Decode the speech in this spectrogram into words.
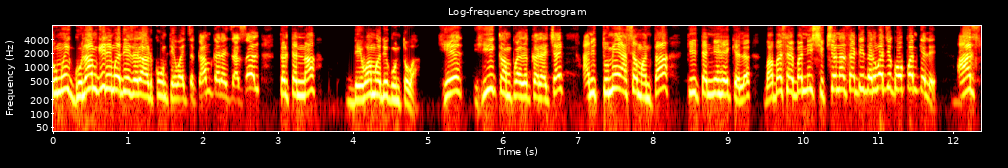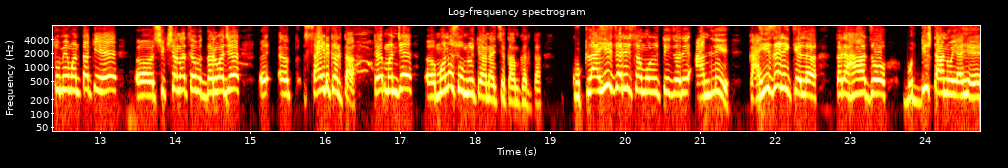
तुम्ही गुलामगिरीमध्ये जर अडकवून ठेवायचं काम करायचं असेल तर त्यांना देवामध्ये गुंतवा. हे ही काम करायचं आहे. आणि तुम्ही असं म्हणता की त्यांनी हे केलं. बाबासाहेबांनी शिक्षणासाठी दरवाजे ओपन केले. आज तुम्ही म्हणता की हे शिक्षणाचे दरवाजे साईड करता. ते म्हणजे अ, आणायचं काम करता. कुठलाही जरी समृद्धी जरी आणली काही जरी केलं तर हा जो बुद्धिस्ट अनुय आहे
